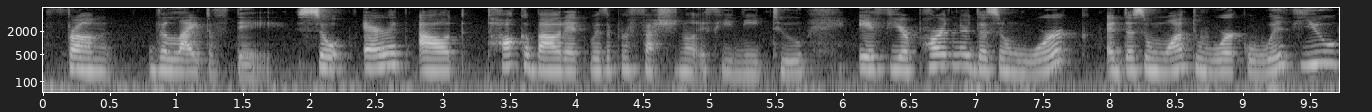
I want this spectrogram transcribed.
from the light of day. So air it out, talk about it with a professional if you need to. If your partner doesn't work and doesn't want to work with you,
